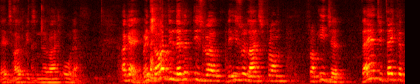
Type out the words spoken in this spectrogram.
Let's hope it's in the right order. Okay, when God delivered Israel, the Israelites from, from Egypt, they had to take a,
